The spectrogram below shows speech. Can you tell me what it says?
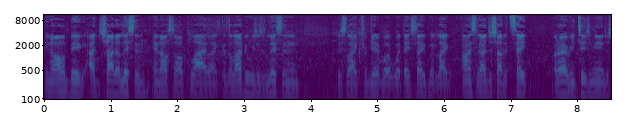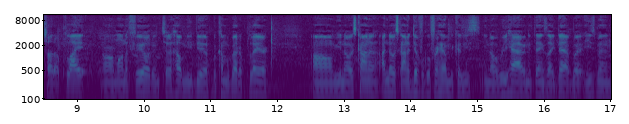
you know, I'm a big. I try to listen and also apply, like, because a lot of people just listen and just like forget what what they say. But like, honestly, I just try to take whatever he teaches me and just try to apply it um, on the field and to help me be a, become a better player. Um, you know, it's kind of I know it's kind of difficult for him because he's you know rehabbing and things like that. But he's been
